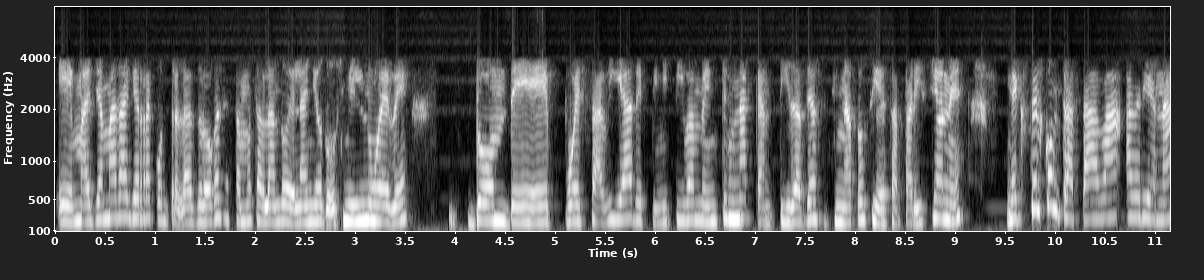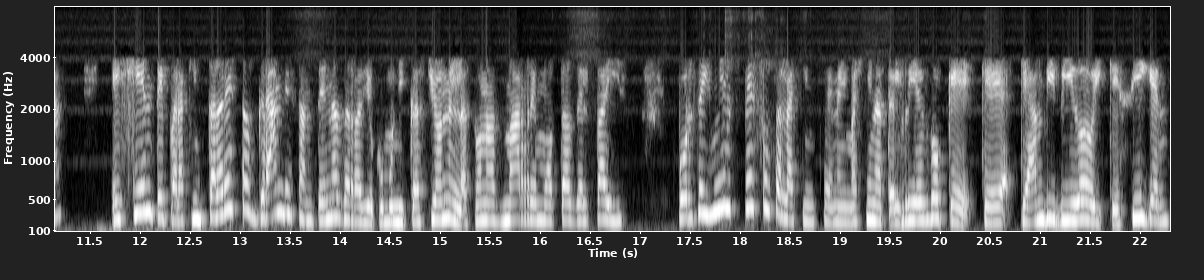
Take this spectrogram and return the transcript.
eh, mal llamada guerra contra las drogas, estamos hablando del año 2009, donde pues había definitivamente una cantidad de asesinatos y desapariciones. Nextel contrataba, Adriana, gente para que instalar estas grandes antenas de radiocomunicación en las zonas más remotas del país por seis mil pesos a la quincena. Imagínate el riesgo que, que, han vivido y que siguen,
